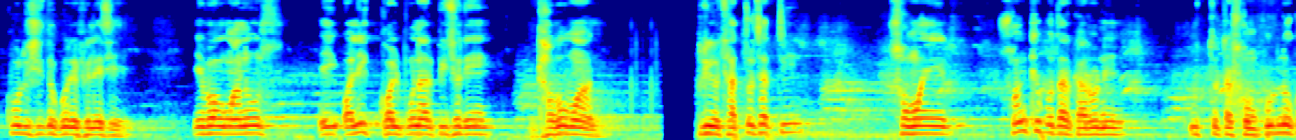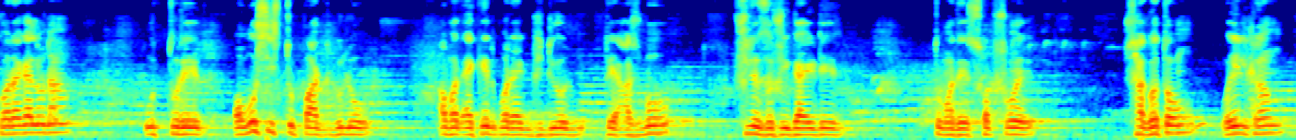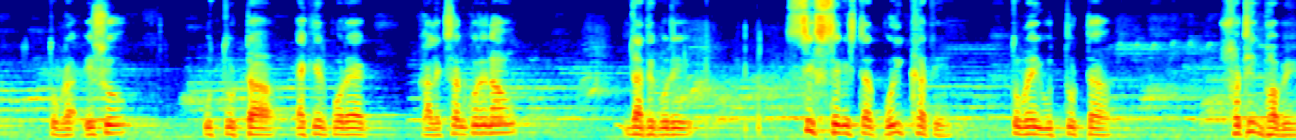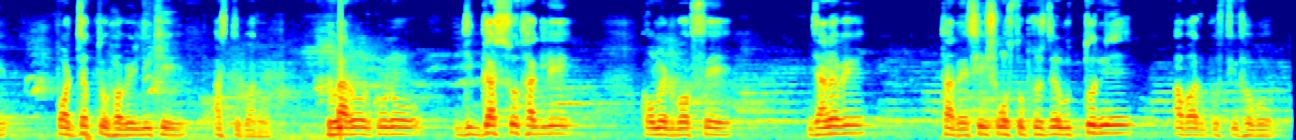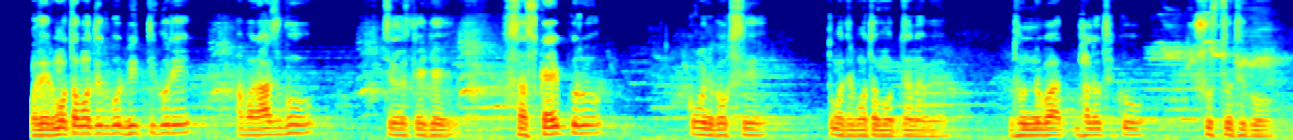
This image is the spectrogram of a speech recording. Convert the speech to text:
কলুষিত করে ফেলেছে এবং মানুষ এই অলিক কল্পনার পিছনে ধাবমান। প্রিয় ছাত্রছাত্রী সময়ের সংক্ষেপতার কারণে উত্তরটা সম্পূর্ণ করা গেল না। উত্তরের অবশিষ্ট পাঠগুলো আবার একের পর এক ভিডিওতে আসব। ফিলোসফি গাইডের তোমাদের সবসময় স্বাগতম, ওয়েলকাম, তোমরা এসো। উত্তরটা একের পর এক কালেকশান করে নাও। যাতে করে সিক্স সেমিস্টার পরীক্ষাতে তোমরা এই উত্তরটা সঠিকভাবে, পর্যাপ্তভাবে লিখে আসতে পারো। কারোর কোনো জিজ্ঞাস্য থাকলে কমেন্ট বক্সে জানাবে। তাদের সেই সমস্ত প্রশ্নের উত্তর নিয়ে আবার উপস্থিত হব। আমাদের মতামতের উপর ভিত্তি করে আবার আসব। চ্যানেলটাকে সাবস্ক্রাইব করো। কমেন্ট বক্সে তোমাদের মতামত জানাবে। ধন্যবাদ। ভালো থেকো, সুস্থ থেকো।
